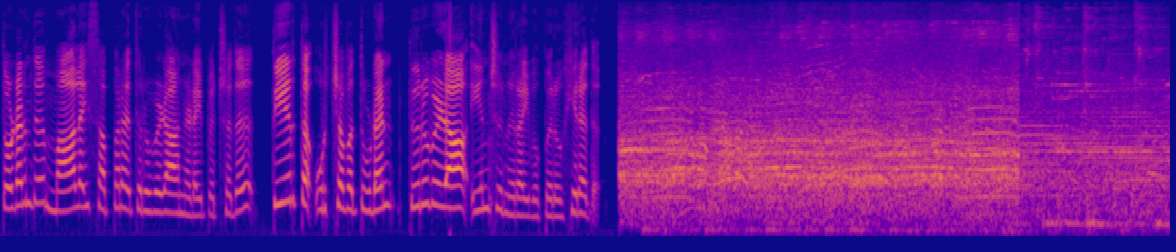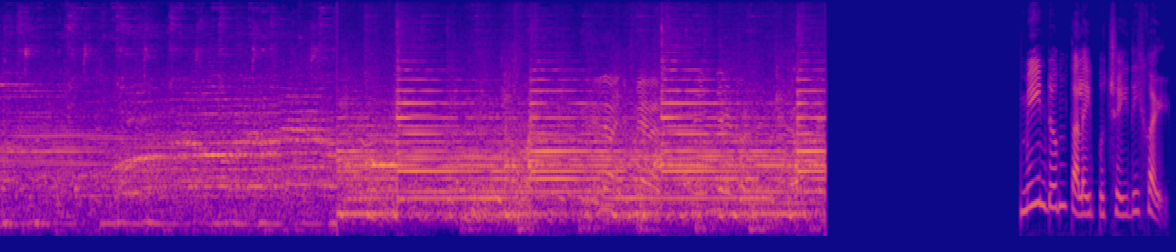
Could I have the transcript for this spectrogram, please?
தொடர்ந்து மாலை சப்பர திருவிழா நடைபெற்றது. தீர்த்த உற்சவத்துடன் திருவிழா இன்று நிறைவு பெறுகிறது. மீண்டும் தலைப்புச் செய்திகள்.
